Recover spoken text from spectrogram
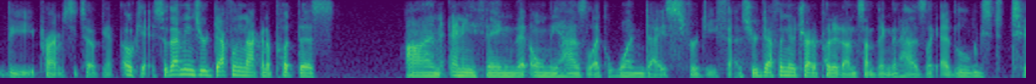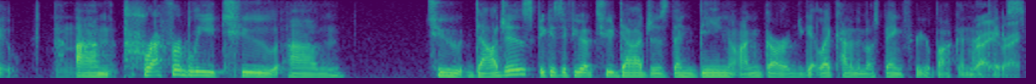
the primacy token. Okay, so that means you're definitely not going to put this on anything that only has like one dice for defense. You're definitely going to try to put it on something that has like at least two Mhm. um, preferably two um, two dodges because if you have two dodges, then being on guard, you get like kind of the most bang for your buck in that Right, case. right.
